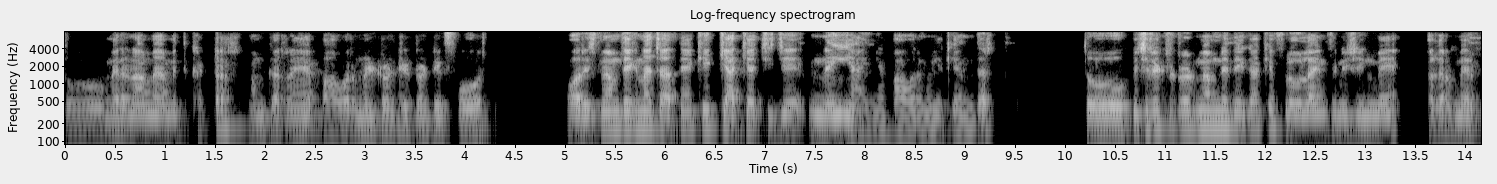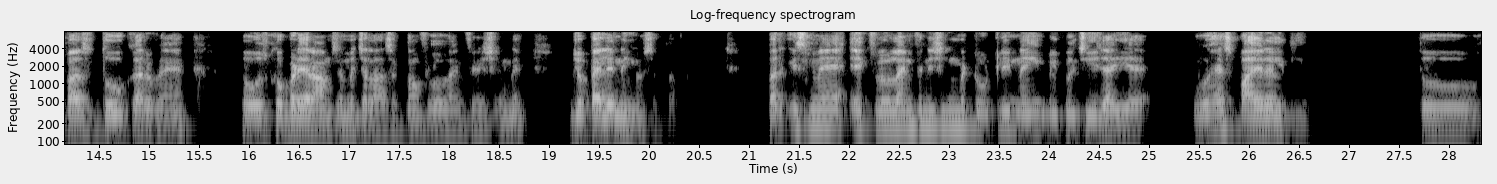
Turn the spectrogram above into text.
तो मेरा नाम है अमित खट्टर। हम कर रहे हैं पावर मिल 2024 और इसमें हम देखना चाहते हैं कि क्या क्या चीज़ें नई आई हैं पावर मिल के अंदर। तो पिछले ट्यूटोरियल में हमने देखा कि फ्लो लाइन फिनिशिंग में अगर मेरे पास दो कर्व हैं तो उसको बड़े आराम से मैं चला सकता हूँ फ्लो लाइन फिनिशिंग में, जो पहले नहीं हो सकता। पर इसमें एक फ्लो लाइन फिनिशिंग में टोटली नई बिल्कुल चीज़ आई है, वो है स्पायरल की। तो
